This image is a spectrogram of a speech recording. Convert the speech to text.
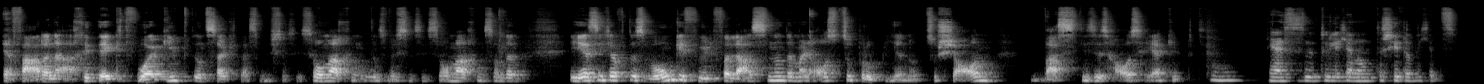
erfahrener Architekt vorgibt und sagt, das müssen Sie so machen, das müssen Sie so machen, sondern eher sich auf das Wohngefühl verlassen und einmal auszuprobieren und zu schauen, was dieses Haus hergibt. Mhm. Ja, es ist natürlich ein Unterschied, ob ich jetzt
